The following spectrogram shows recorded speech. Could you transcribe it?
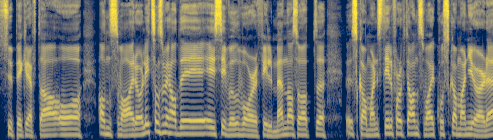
superkrefter og ansvar, og litt sånn som vi hadde i, i Civil War-filmen. altså at Skal man stille folk til ansvar, hvordan skal man gjøre det?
